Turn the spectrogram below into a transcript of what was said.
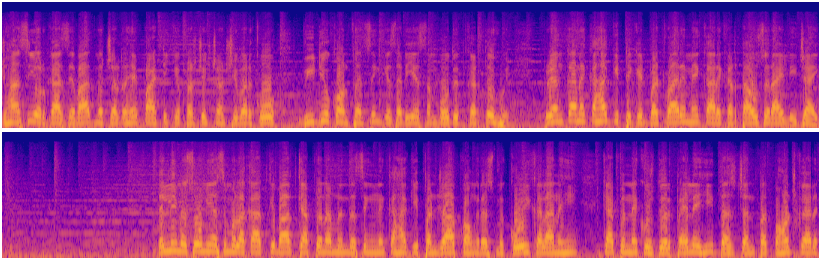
झांसी और गाजियाबाद में चल रहे पार्टी के प्रशिक्षण शिविर को वीडियो कॉन्फ्रेंसिंग के ज़रिए संबोधित करते हुए प्रियंका ने कहा कि टिकट बंटवारे में कार्यकर्ताओं से राय ली जाएगी। दिल्ली में सोनिया से मुलाकात के बाद कैप्टन अमरिंदर सिंह ने कहा कि पंजाब कांग्रेस में कोई कला नहीं। कैप्टन ने कुछ देर पहले ही 10 जनपद पहुंचकर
